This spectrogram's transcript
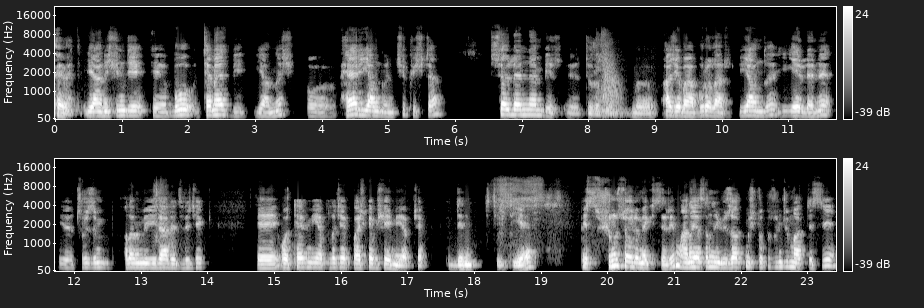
Evet yani şimdi e, bu temel bir yanlış. O, her yangın çıkışta söylenen bir e, durum. E, acaba buralar yandı, yerlerine e, turizm alanı mı ilan edilecek, e, otel mi yapılacak, başka bir şey mi yapacak diye. Biz şunu söylemek isterim. Anayasanın 169. maddesi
